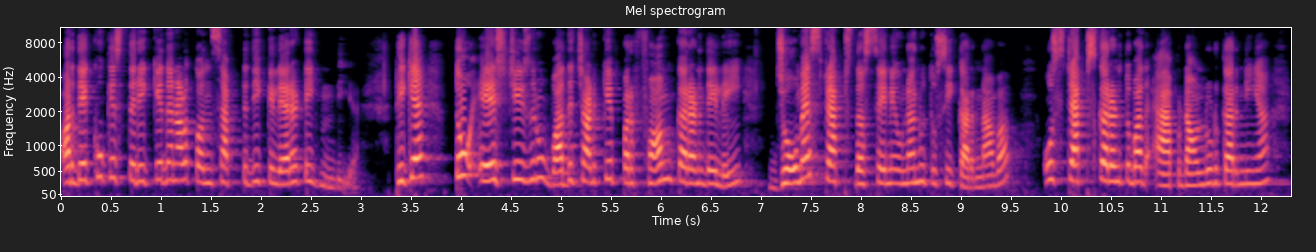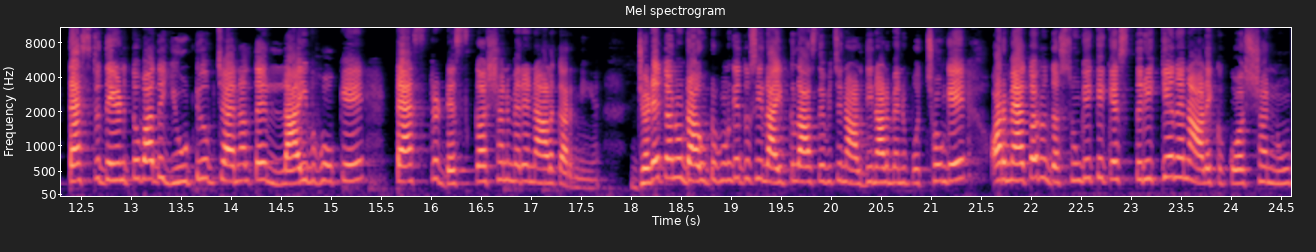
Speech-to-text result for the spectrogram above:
ਔਰ ਦੇਖੋ ਕਿਸ ਤਰੀਕੇ ਦੇ ਨਾਲ ਕਨਸੈਪਟ ਦੀ ਕਲੈਰਿਟੀ ਹੁੰਦੀ ਹੈ। ਠੀਕ ਹੈ? ਤੋਂ ਇਸ ਚੀਜ਼ ਨੂੰ ਵੱਧ ਚੜ ਕੇ ਪਰਫਾਰਮ ਕਰਨ ਦੇ ਲਈ ਜੋ ਮੈਂ ਸਟੈਪਸ ਦੱਸੇ ਨੇ, ਉਹਨਾਂ ਨੂੰ ਤੁਸੀਂ ਕਰਨਾ ਵਾ। ਉਹ ਸਟੈਪਸ ਕਰਨ ਤੋਂ ਬਾਅਦ ਐਪ ਡਾਊਨਲੋਡ ਕਰਨੀ ਆ। ਟੈਸਟ ਦੇਣ ਤੋਂ ਬਾਅਦ YouTube ਚੈਨਲ ਤੇ ਲਾਈਵ ਹੋ ਕੇ ਟੈਸਟ ਡਿਸਕਸ਼ਨ ਮੇਰੇ ਨਾਲ ਕਰਨੀ ਹੈ। ਜਿਹੜੇ ਤੁਹਾਨੂੰ ਡਾਊਟ ਹੋਣਗੇ, ਤੁਸੀਂ ਲਾਈਵ ਕਲਾਸ ਦੇ ਵਿੱਚ ਨਾਲ ਦੀ ਨਾਲ ਮੈਨੂੰ ਪੁੱਛੋਗੇ ਔਰ ਮੈਂ ਤੁਹਾਨੂੰ ਦੱਸੂਗੀ ਕਿ ਕਿਸ ਤਰੀਕੇ ਦੇ ਨਾਲ ਇੱਕ ਕੁਐਸਚਨ ਨੂੰ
